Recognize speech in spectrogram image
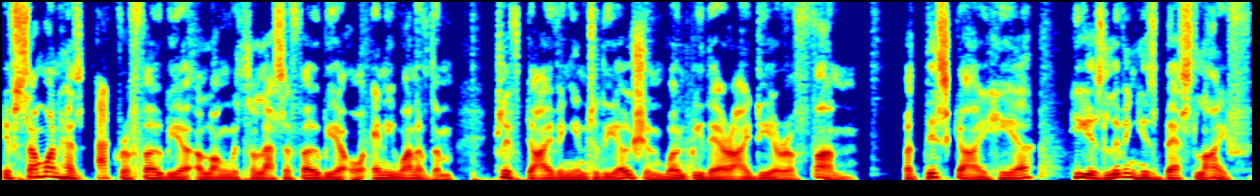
If someone has acrophobia along with thalassophobia or any one of them, cliff diving into the ocean won't be their idea of fun. But this guy here, he is living his best life.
